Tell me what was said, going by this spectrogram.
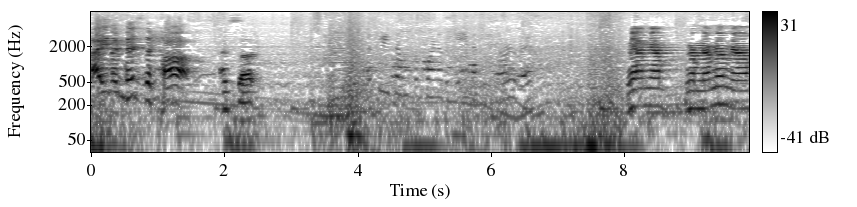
I even missed the top. I suck. That's what you said was the point of the game at the start of it. Nyam nyam. Nyam nyam nyam nyam.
